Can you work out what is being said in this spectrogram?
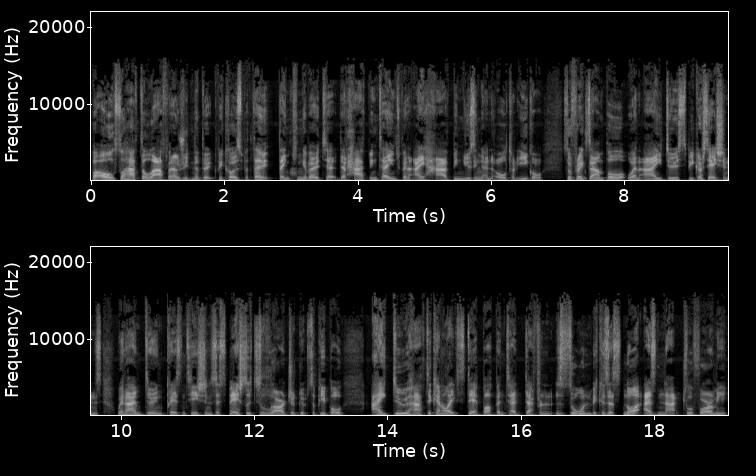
But I also have to laugh when I was reading the book because without thinking about it, there have been times when I have been using an alter ego. So, for example, when I do speaker sessions, when I'm doing presentations, especially to larger groups of people, I do have to kind of like step up into a different zone because it's not as natural for me.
